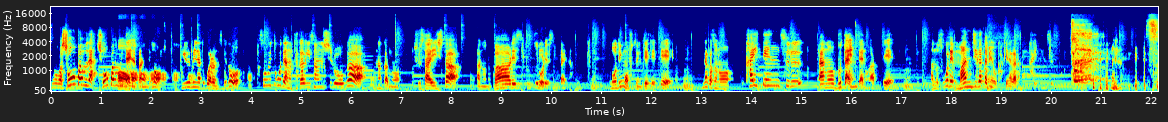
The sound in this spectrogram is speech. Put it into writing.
ーのショーパブだ、ショーパブみたいな感じのあ有名なところあるんですけど、そういうところであの高木三四郎がなんかあの主催したあのバーレスクプロレスみたいなのにも普通に出てて、うん。なんかその回転するあの舞台みたいのがあって、うん。あのそこで卍固めをかけながら回転する。す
